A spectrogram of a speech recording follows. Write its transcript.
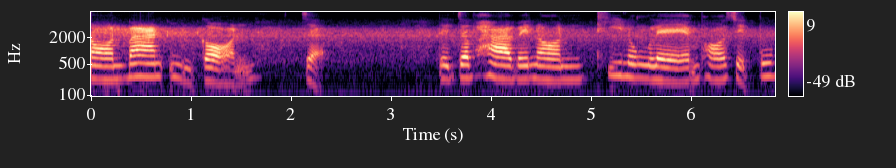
นอนบ้านอื่นก่อนจะ เดี๋ยวจะพาไปนอนที่โรงแรม พอเสร็จปุ๊บ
